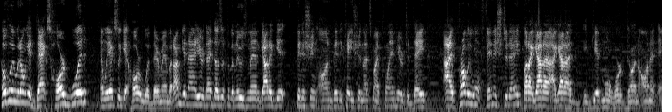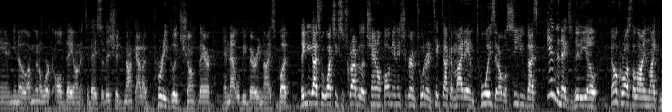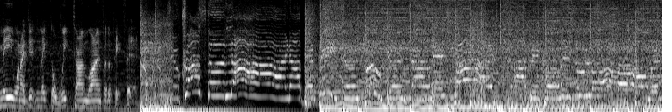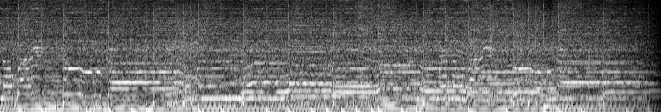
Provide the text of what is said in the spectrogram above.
Hopefully we don't get Dax Hardwood, and we actually get Harwood there, man. But I'm getting out of here. That does it for the news, man. Got to get finishing on Vindication. That's my plan here today. I probably won't finish today, but I gotta I gotta get more work done on it, and you know I'm gonna work all day on it today. So this should knock out a pretty good chunk there, and that will be very nice. But thank you guys for watching. Subscribe to the channel. Follow me on Instagram, Twitter, and TikTok at MyDamnToys, and I will see you guys in the next video. Don't cross the line like me when I didn't make the week timeline for the pick fed. You crossed the line. I've been.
